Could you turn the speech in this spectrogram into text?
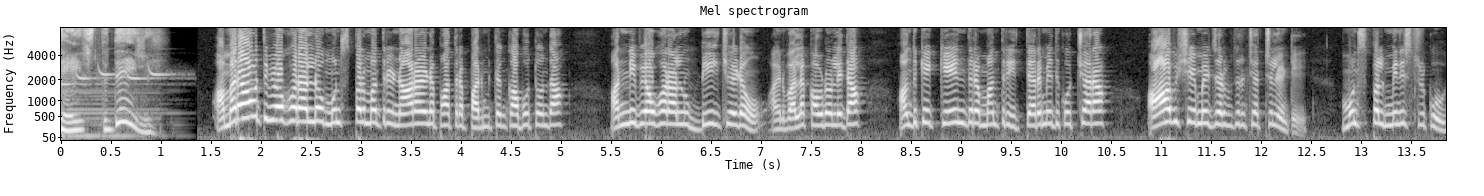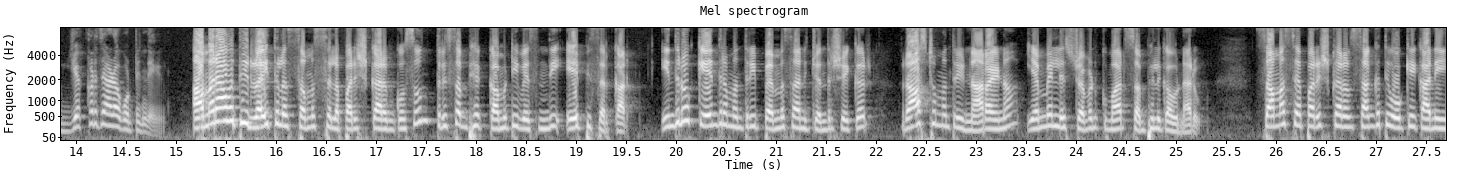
Taste the Daily. అమరావతి వ్యవహారాల్లో మున్సిపల్ మంత్రి నారాయణ పాత్ర పరిమితం కాబోతోందా? అన్ని వ్యవహారాలను డీల్ చేయడం ఆయన వల్ల కావడం లేదా? అందుకే కేంద్ర మంత్రి తెర మీదకి వచ్చారా? ఆ విషయమే జరుగుతున్న చర్చలేంటి? మున్సిపల్ మినిస్టర్కు ఎక్కడ తేడా కొట్టింది? అమరావతి రైతుల సమస్యల పరిష్కారం కోసం త్రిసభ్య కమిటీ వేసింది ఏపీ సర్కార్. ఇందులో కేంద్ర మంత్రి పెమ్మసాని చంద్రశేఖర్ రాష్ట్ర మంత్రి నారాయణ ఎమ్మెల్యే శ్రవణ్ కుమార్ సభ్యులుగా ఉన్నారు. సమస్య పరిష్కారం సంగతి ఓకే కానీ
